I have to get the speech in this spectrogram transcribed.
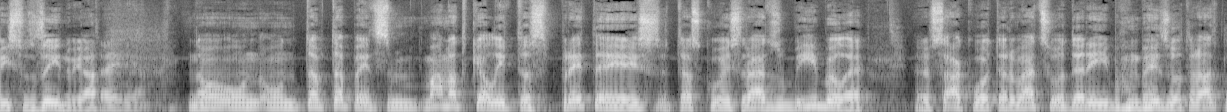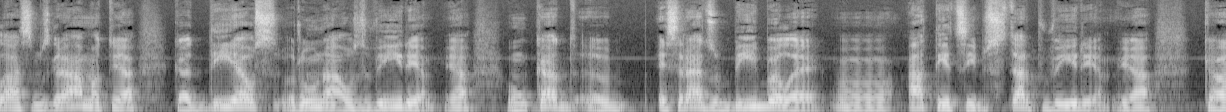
visu zinu, ja. Tā ir, jā. Nu, un, un tā, tāpēc man atkal ir tas pretējais, tas, ko es redzu Bībelē sākot ar veco derību un beidzot ar atklāsmes grāmatu, ja, kad Dievs runā uz vīriem. Ja, un kad uh, es redzu Bībelē uh, attiecības starp vīriem, ja, kā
